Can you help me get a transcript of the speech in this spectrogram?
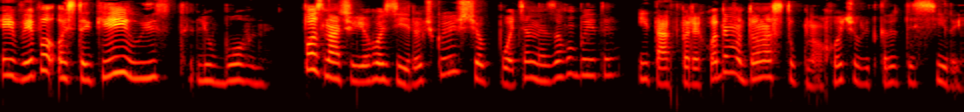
І випав ось такий лист любовний. Позначу його зірочкою, щоб потім не загубити. І так, переходимо до наступного. Хочу відкрити сірий.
